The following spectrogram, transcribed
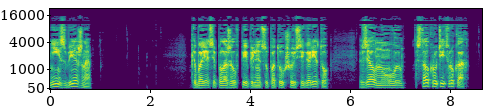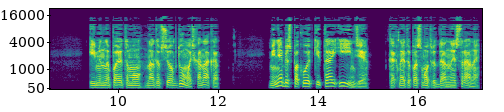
неизбежна. Кабаяси положил в пепельницу потухшую сигарету, взял новую, стал крутить в руках. Именно поэтому надо все обдумать, Ханака. Меня беспокоят Китай и Индия, как на это посмотрят данные страны.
